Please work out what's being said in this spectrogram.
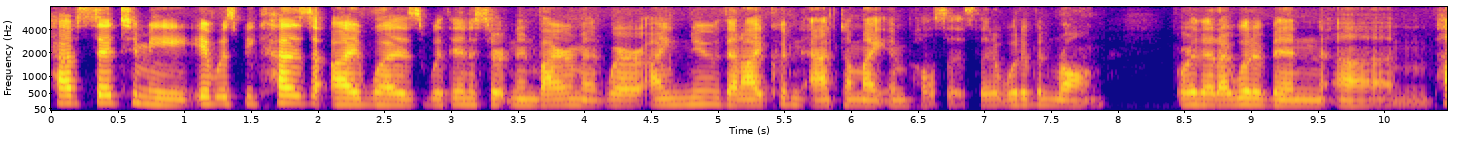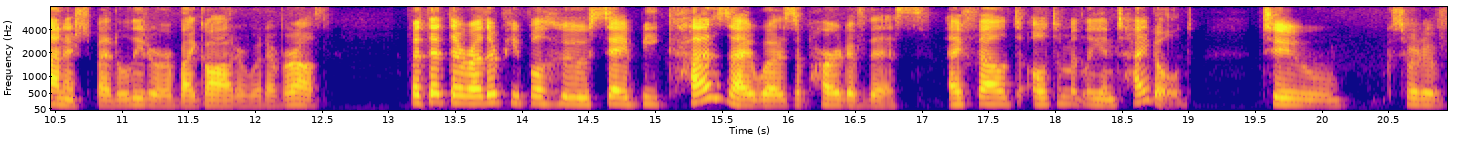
have said to me it was because I was within a certain environment where I knew that I couldn't act on my impulses, that it would have been wrong, or that I would have been um, punished by the leader or by God or whatever else. But that there are other people who say because I was a part of this, I felt ultimately entitled to sort of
